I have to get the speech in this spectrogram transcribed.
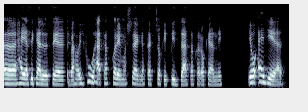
helyezik előtérbe, hogy hú, hát akkor én most rengeteg csoki pizzát akarok enni. Jó, egyél,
